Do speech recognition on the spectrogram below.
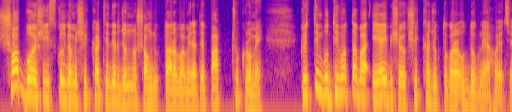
সব বয়সী স্কুলগামী শিক্ষার্থীদের জন্য সংযুক্ত আরব আমিরাতে পাঠ্যক্রমে কৃত্রিম বুদ্ধিমত্তা বা এআই বিষয়ক শিক্ষা যুক্ত করার উদ্যোগ নেওয়া হয়েছে।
